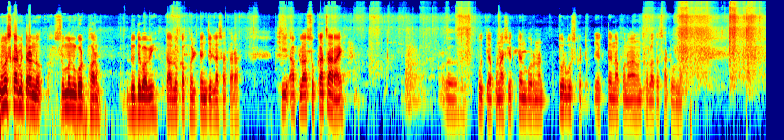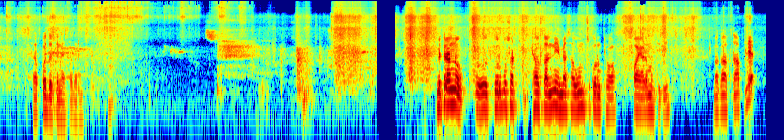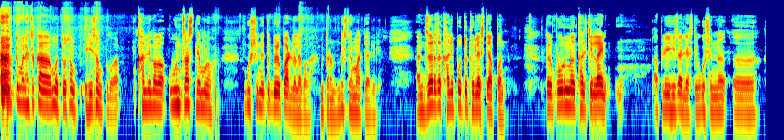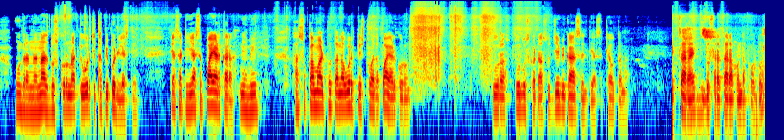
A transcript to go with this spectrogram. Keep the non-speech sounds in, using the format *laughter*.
नमस्कार मित्रांनो Suman goat farm दुधेबावी तालुका फलटण जिल्हा सातारा. ही आपला सुका चारा आहे. अं, पोती आपण अशी एक टन बोरून आण- एक टन आपण आणून ठेवला होता साठवून. ह्या पद्धतीने आहे साधारण. मित्रांनो अं, ठेवताना नेहमी असा उंच करून ठेवा पायाड म्हणते ती. बघा आता आपल्या *clears throat* तुम्हाला ह्याचं का महत्त्व सांगतो हे सांगतो बघा. खाली बघा उंच असल्यामुळं गुशीने तर बिळ पाडलेला आहे बघा मित्रांनो. दिसते माती आलेली. आणि जर जर खाली पोतं ठेवली असते आपण तर पूर्ण खालची लाईन आपली ही झाली असते. गुशीनं उंदरांना नासधूस करून अख्खी वरची थापी पडली असते. त्यासाठी हे असं पायाड करा. नेहमी हा सुका माल ठेवताना वरतीच ठेवायचा पायाड करून. तूर असो तूर बुसकट असो जे बी काय असेल ते असं ठेवताना. एक चारा आहे दुसरा चारा आपण दाखवतो.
